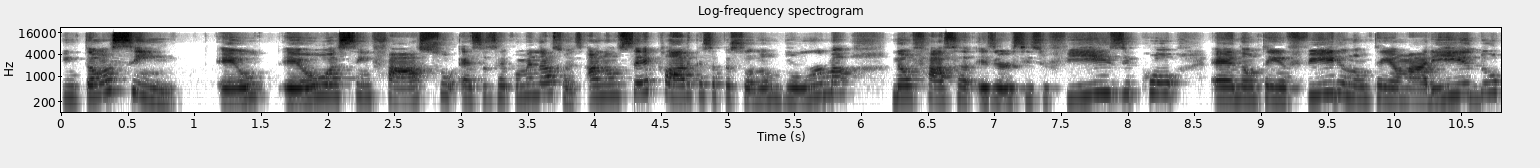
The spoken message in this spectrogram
Então, assim, eu, eu assim faço essas recomendações. A não ser, claro, que essa pessoa não durma, não faça exercício físico, é, não tenha filho, não tenha marido,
